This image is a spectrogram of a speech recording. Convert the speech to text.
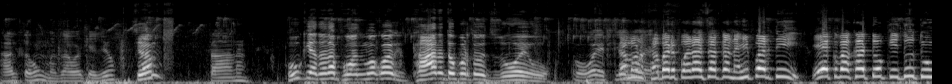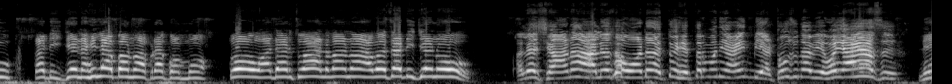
હાલ તો હું મજા આવે કેજો. ચમ? તાણ. હું કહેતો હતો ફોનમાં કોઈ થા નતો પડતો જોયો તમને ખબર પડે છે કે નહીં પડતી? એક વખત તો કીધું તું કે ડીજે નહીં લાવવાનું આપણા ગામમાં. તો ઓર્ડર છો હાલવાનો આવે છે ડીજે નો અલે શાણા આલ્યો છે ઓર્ડર. તો હેતરમાંથી આવીને બેઠો છું ના વેવાઈ આયા છે.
